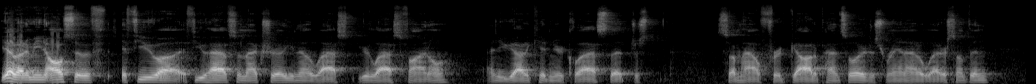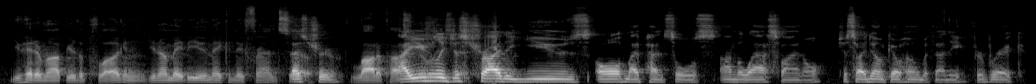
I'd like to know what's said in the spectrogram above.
Yeah, but I mean, also if if you uh, if you have some extra, you know, last your last final, and you got a kid in your class that just somehow forgot a pencil or just ran out of lead or something, you hit them up. You're the plug, and you know maybe you make a new friend. So That's true. A lot of I possibilities. usually just there. try to use all of my pencils on the last final, just so I don't go home with any for break.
